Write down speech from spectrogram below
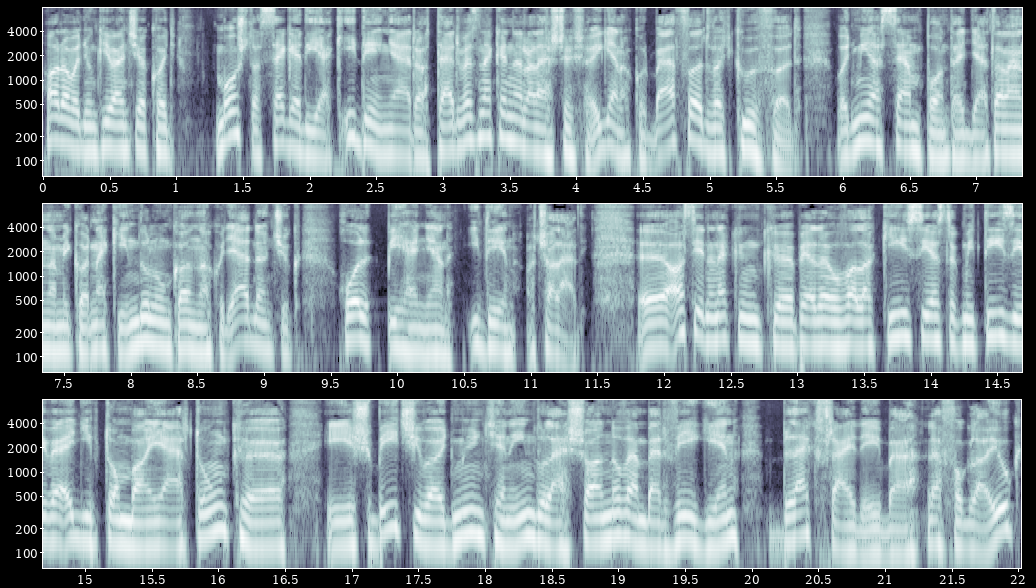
arra vagyunk kíváncsiak, hogy most a szegediek idén nyárra terveznek nyaralást, és ha igen, akkor belföld vagy külföld? Vagy mi a szempont egyáltalán, amikor neki indulunk annak, hogy eldöntsük, hol pihenjen idén a család? Azt írja nekünk például valaki, sziasztok, mi tíz éve Egyiptomban jártunk, és Bécsi vagy München indulással november végén Black Friday-be lefoglaljuk.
